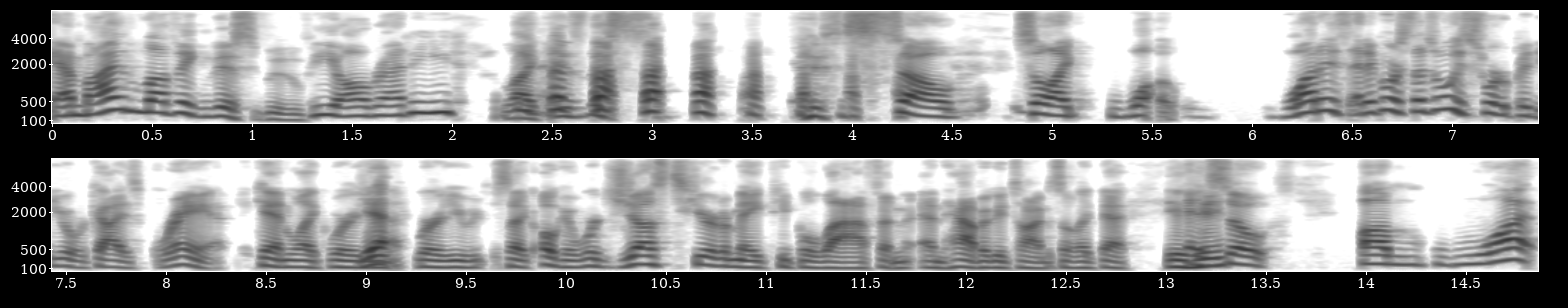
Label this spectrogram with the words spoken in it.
Am I loving this movie already? Like, is this so? So, like, what what is and of course that's always sort of been your guys' brand again, like where you Yeah. where you it's like okay, we're just here to make people laugh and, and have a good time, stuff like that. Mhm. And so, um, what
